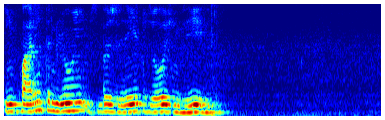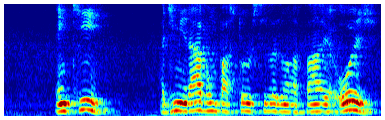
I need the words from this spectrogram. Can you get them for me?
em 40 milhões de brasileiros hoje vivem, em que admiravam o pastor Silas Malafaia, hoje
